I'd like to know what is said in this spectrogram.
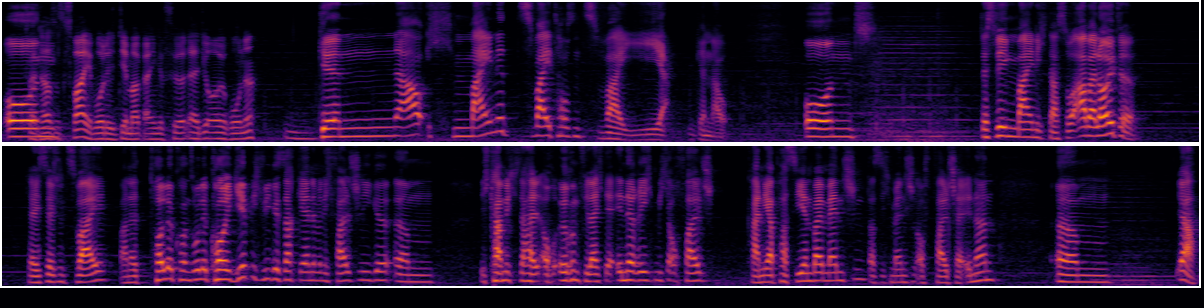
Und 2002 wurde die D-Mark eingeführt, äh, die Euro, ne? genau, ich meine 2002. Ja, genau. Und deswegen meine ich das so. Aber Leute, PlayStation 2 war eine tolle Konsole. Korrigiert mich, wie gesagt, gerne, wenn ich falsch liege. Ähm, ich kann mich da halt auch irren. Vielleicht erinnere ich mich auch falsch. Kann ja passieren bei Menschen, dass sich Menschen oft falsch erinnern. Ähm, ja.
